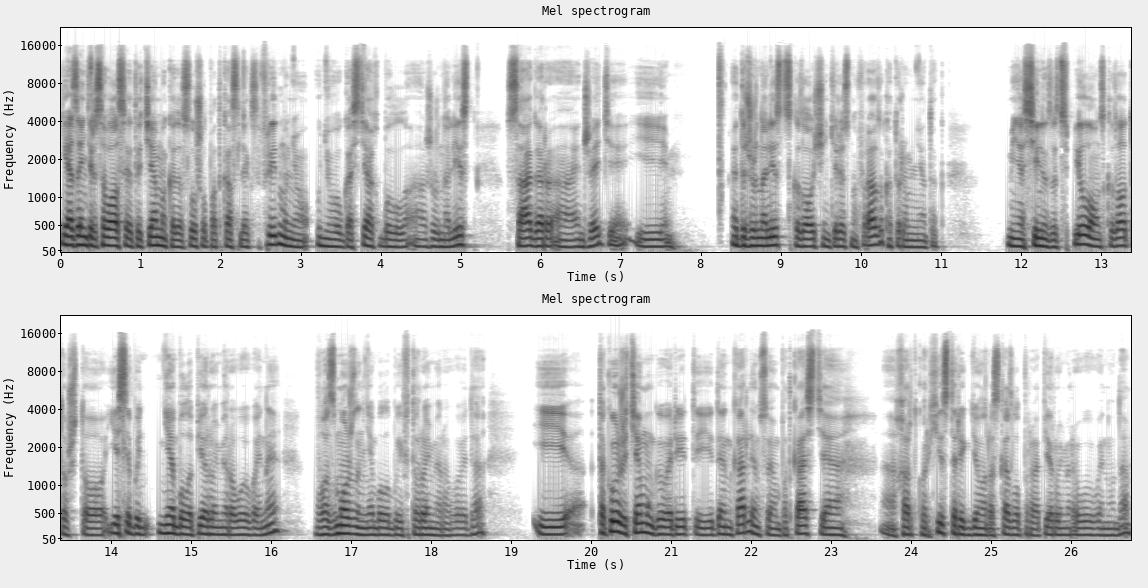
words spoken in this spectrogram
я заинтересовался этой темой, когда слушал подкаст Лекса Фридмана. У него в гостях был а, журналист Сагар а, Энджети, и этот журналист сказал очень интересную фразу, которая мне так меня сильно зацепила. Он сказал то, что если бы не было Первой мировой войны, возможно, не было бы и Второй мировой, да. И такую же тему говорит и Дэн Карлин в своем подкасте Hardcore History, где он рассказывал про Первую мировую войну, да,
